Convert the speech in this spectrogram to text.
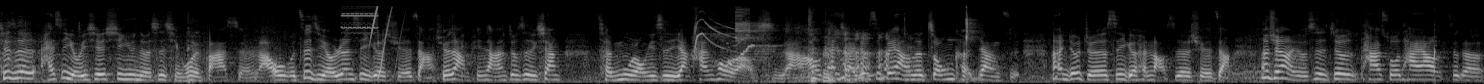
其实还是有一些幸运的事情会发生啦。我我自己有认识一个学长，学长平常就是像陈慕容医师一样憨厚老实啊，然后看起来就是非常的中肯这样子，那你就觉得是一个很老实的学长。那学长有一次就是他说他要这个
